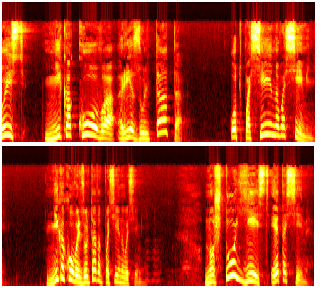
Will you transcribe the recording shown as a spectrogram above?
То есть никакого результата от посеянного семени. Никакого результата от посеянного семени. Но что есть это семя?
